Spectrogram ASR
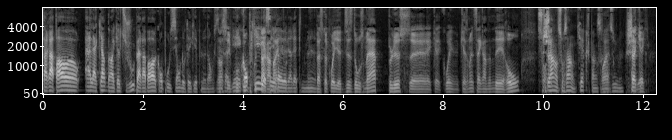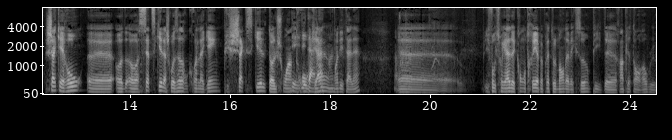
par rapport à la carte dans laquelle tu joues, par rapport à la composition de l'autre équipe. Là. Donc, c'est beaucoup, compliqué beaucoup de assez rapidement. Parce que quoi, il y a 10-12 maps, plus euh, quoi, quasiment une cinquantaine d'héros. 60, 60 quelques, je pense, Ouais. rendu. là. Chaque, Aïe, chaque héros euh, a, a 7 skills à choisir au courant de la game, puis chaque skill, tu as le choix entre Des- 3 des ou 4, talents, ouais. moins des talents. Euh, il faut que tu sois capable de contrer à peu près tout le monde avec ça, puis de remplir ton rôle.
